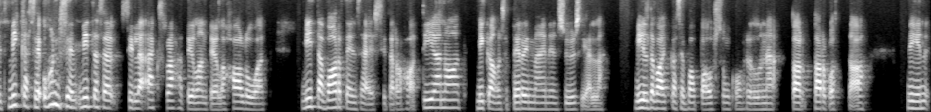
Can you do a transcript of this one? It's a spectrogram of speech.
et mikä se on se, mitä sä sillä X-rahatilanteella haluat, mitä varten sä edes sitä rahaa tienaat, mikä on se perimmäinen syy siellä, miltä vaikka se vapaus sun kohdalla tar- tarkoittaa, niin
